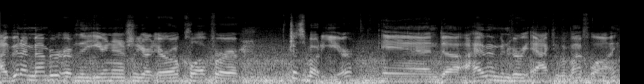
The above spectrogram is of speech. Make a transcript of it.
I've been a member of the International Yard Aero Club for just about a year, and uh, I haven't been very active with my flying.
